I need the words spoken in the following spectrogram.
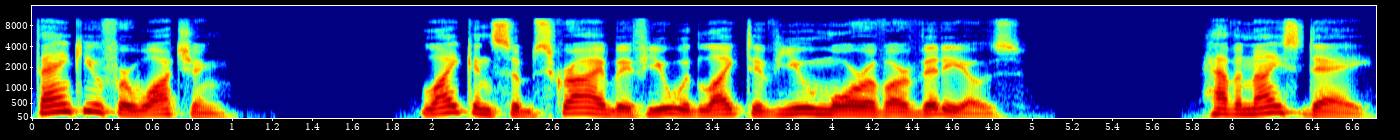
Thank you for watching. Like and subscribe if you would like to view more of our videos. Have a nice day.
